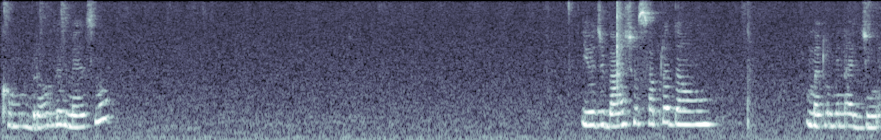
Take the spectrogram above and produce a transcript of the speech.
como bronzer mesmo. E o de baixo só pra dar um, uma iluminadinha.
